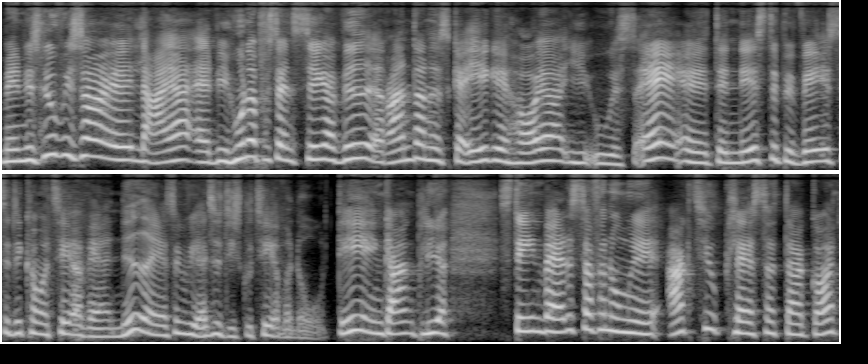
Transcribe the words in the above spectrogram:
Men hvis nu vi så øh, leger, at vi 100% sikre ved, at renterne skal ikke højere i USA, øh, den næste bevægelse, det kommer til at være nedad, så kan vi altid diskutere, hvornår det engang bliver. Sten, hvad er det så for nogle øh, aktivklasser, der er godt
